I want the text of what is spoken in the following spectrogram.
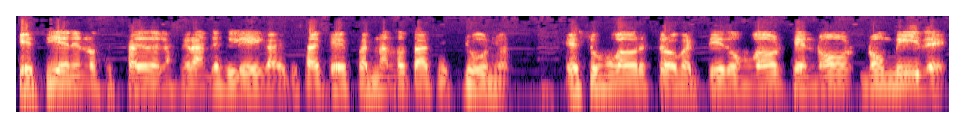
que tienen los estadios de las grandes ligas. Y tú sabes que Fernando Tatis Jr es un jugador extrovertido, un jugador que no, no mide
